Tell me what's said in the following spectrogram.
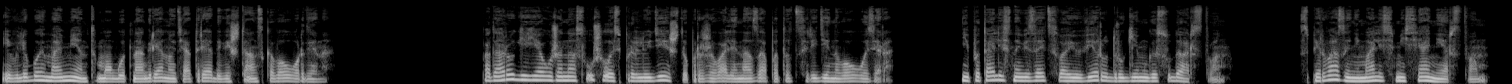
И в любой момент могут нагрянуть отряды Виштанского ордена. По дороге я уже наслушалась про людей, что проживали на запад от Срединного озера, и пытались навязать свою веру другим государствам. Сперва занимались миссионерством,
